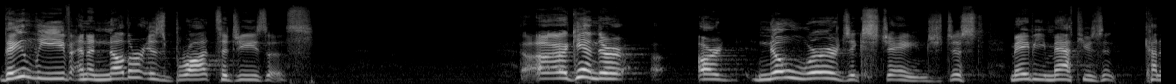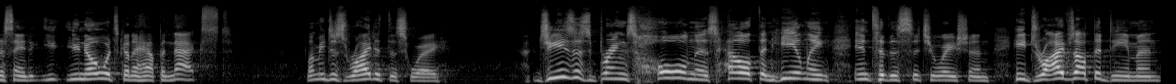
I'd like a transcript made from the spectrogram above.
They leave, and another is brought to Jesus. Uh, again, there are no words exchanged, just maybe Matthew's kind of saying, you, you know what's going to happen next. Let me just write it this way. Jesus brings wholeness, health, and healing into this situation. He drives out the demon.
